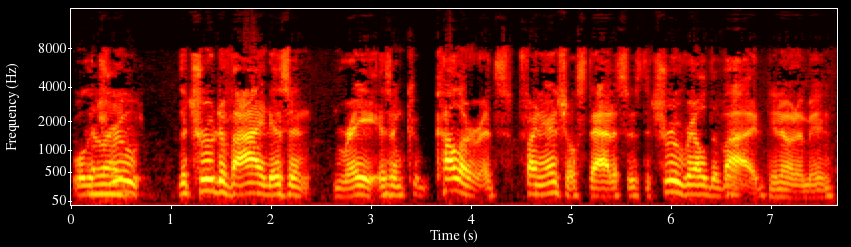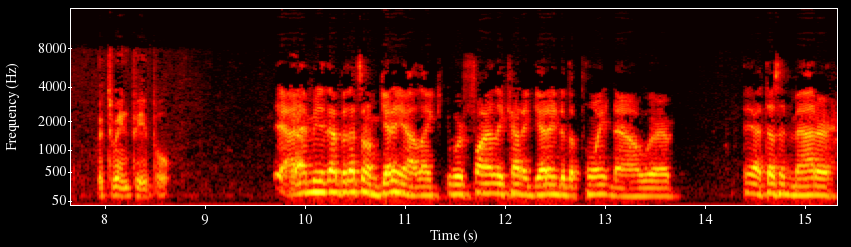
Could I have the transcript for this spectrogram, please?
Well, the And, like- true the true divide isn't race, isn't c- color. It's financial status is the true real divide. You know what I mean between people. Yeah, I mean that, but that's what I'm getting at. Like we're finally kind of getting to the point now where, yeah, it doesn't matter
